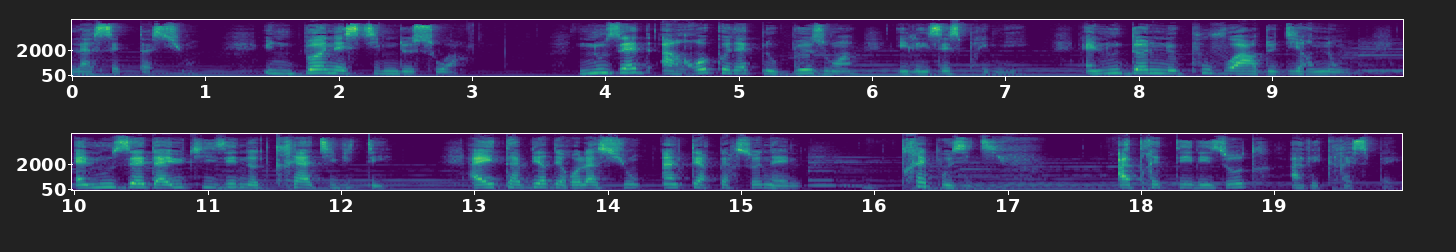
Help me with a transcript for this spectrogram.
L'acceptation, une bonne estime de soi, nous aide à reconnaître nos besoins et les exprimer. Elle nous donne le pouvoir de dire non. Elle nous aide à utiliser notre créativité, à établir des relations interpersonnelles très positives, à traiter les autres avec respect.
